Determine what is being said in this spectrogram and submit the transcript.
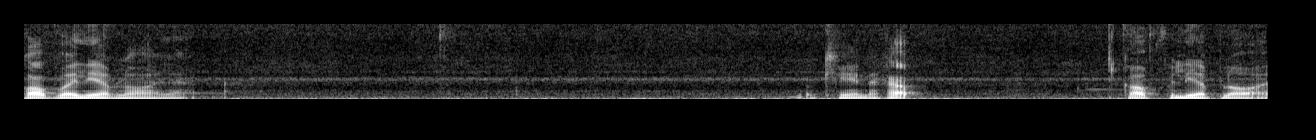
ก๊อปไว้เรียบร้อยแล้วโอเคนะครับก๊อปไปเรียบร้อย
